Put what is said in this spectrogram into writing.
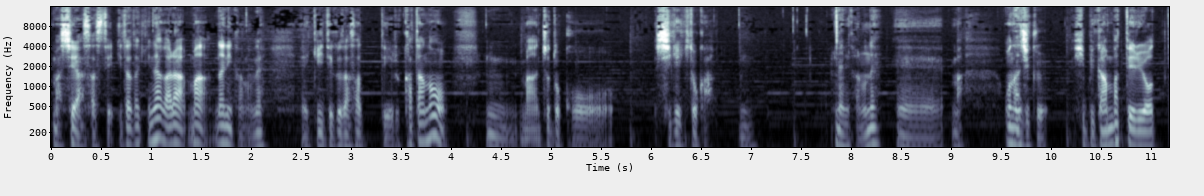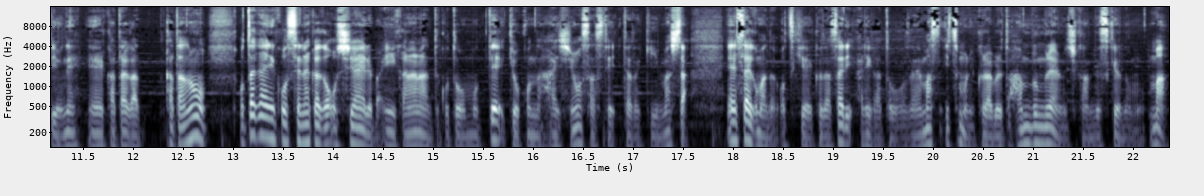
まあ、シェアさせていただきながら、まあ、何かのね、えー、聞いてくださっている方の、うん、まあ、ちょっとこう、刺激とか、何かのね、えー、まあ、同じく日々頑張っているよっていうね、えー、方が、方のお互いにこう背中が押し合えればいいかななんてことを思って今日こんな配信をさせていただきました。えー、最後までお付き合いくださりありがとうございます。いつもに比べると半分ぐらいの時間ですけれども、まあ、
